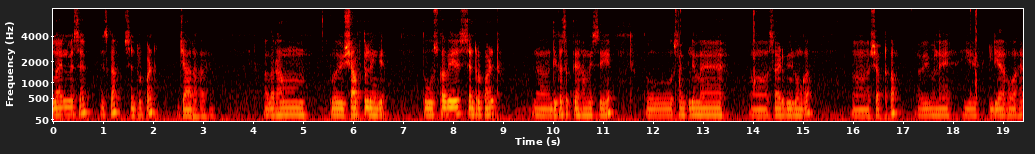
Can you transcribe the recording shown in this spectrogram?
लाइन में से इसका सेंटर पॉइंट जा रहा है। अगर हम कोई शाफ्ट लेंगे तो उसका भी सेंटर पॉइंट दिखा सकते हैं हम इससे ही। तो सिंपली मैं साइड व्यू लूँगा शाफ्ट का। अभी मैंने ये लिया हुआ है।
